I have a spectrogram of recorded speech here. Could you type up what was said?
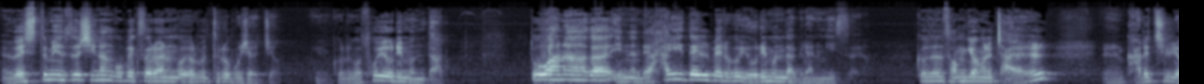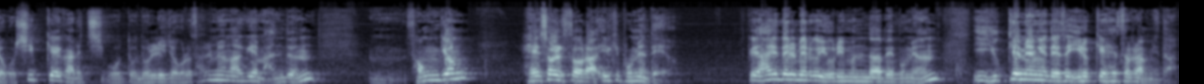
웨스트민스 신앙 고백서라는 거 여러분 들어보셨죠? 그리고 소요리 문답. 또 하나가 있는데 하이델베르그 요리 문답이라는 게 있어요. 그것은 성경을 잘 가르치려고 쉽게 가르치고 또 논리적으로 설명하기에 만든 음, 성경 해설서라 이렇게 보면 돼요. 그 하이델베르그 요리문답에 보면 이 육계명에 대해서 이렇게 해설을 합니다.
